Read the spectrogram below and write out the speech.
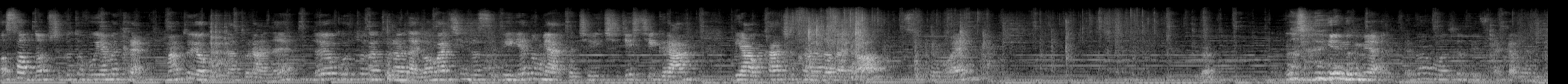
osobno przygotowujemy krem. Mam tu jogurt naturalny. Do jogurtu naturalnego Marcin dosypie jedną miarkę, czyli 30 gram białka czekoladowego. Ile? No to jedną miarkę, no może być taka będzie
